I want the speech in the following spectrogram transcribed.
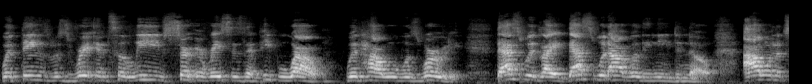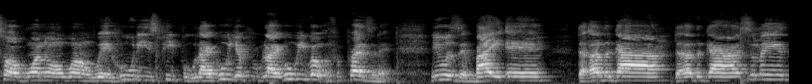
where things was written to leave certain races and people out with how it was worded? That's what, like, that's what I really need to know. I want to talk one on one with who these people, like, who you're, like, who we voting for president. You was it Biden? The other guy, the other guy. So man,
